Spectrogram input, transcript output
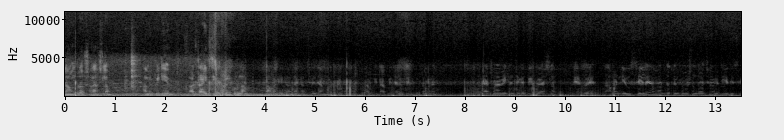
ডাউনলোড অপশানে আসলাম। আমি পিডিএফ ড্রাইভ দিয়ে ওপেন করলাম। তো আমাকে এখানে দেখাচ্ছে যে আমার এবং এটা আপনি চাইলে প্রিন্ট করতে পারেন। তো এরপরে আমি এখান থেকে বের হয়ে আসলাম। বের হয়ে তো আমার নিউ সেলে আমার যত ইনফরমেশন দেওয়া ছিল আমি দিয়ে দিছি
